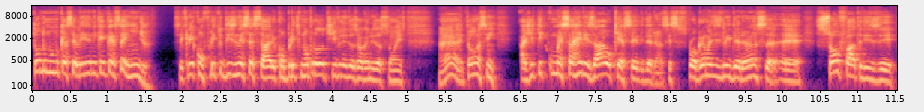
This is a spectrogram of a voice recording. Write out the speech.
todo mundo quer ser líder, ninguém quer ser índio. Você cria conflito desnecessário, conflito não produtivo dentro das organizações. Né? Então, assim, a gente tem que começar a revisar o que é ser liderança. Esses programas de liderança, é, só o fato de dizer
